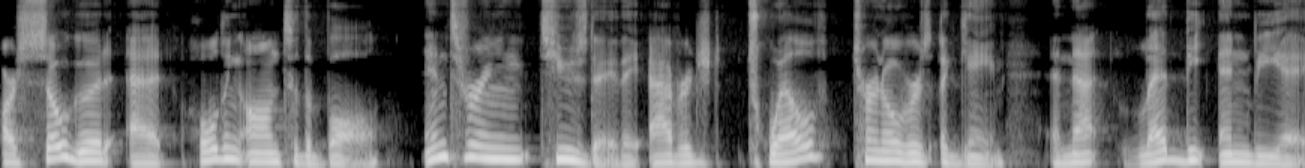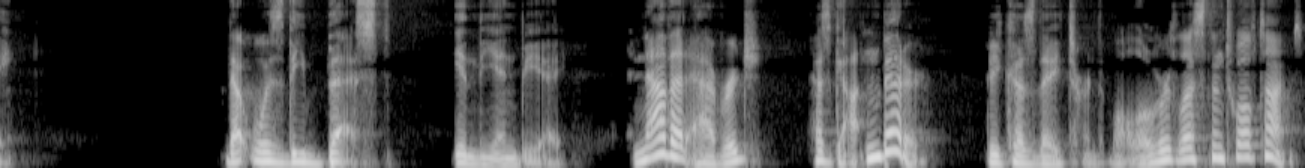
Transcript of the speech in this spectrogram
are so good at holding on to the ball. Entering Tuesday, they averaged 12 turnovers a game, and that led the NBA. That was the best in the NBA. And now that average has gotten better because they turned the ball over less than 12 times.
